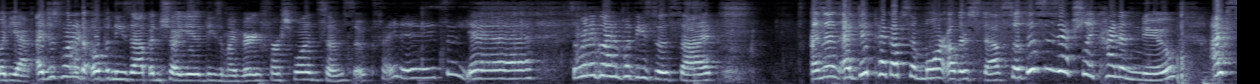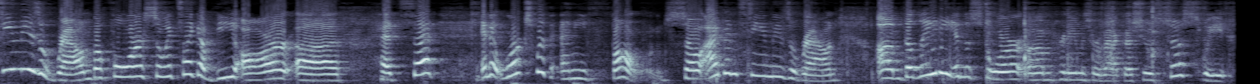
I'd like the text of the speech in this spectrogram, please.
but yeah, I just wanted to open these up and show you. These are my very first ones, so I'm so excited. So yeah. So going to go ahead and put these to the side. And then I did pick up some more other stuff. So this is actually kind of new. I've seen these around before. So it's like a VR uh, headset. And it works with any phone. So I've been seeing these around. Um, the lady in the store, um, her name is Rebecca. She was so sweet.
